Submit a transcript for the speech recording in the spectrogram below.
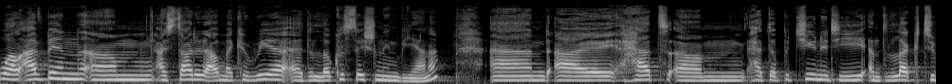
Well, I've been. Um, I started out my career at a local station in Vienna, and I had um, had the opportunity and the luck to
